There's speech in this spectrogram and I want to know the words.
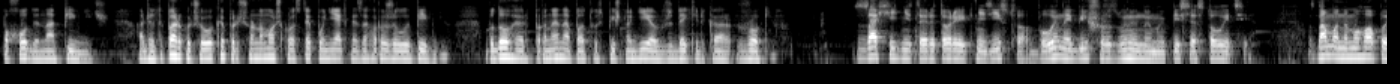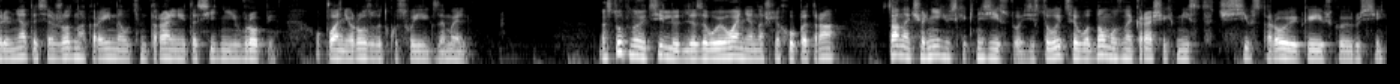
походи на північ. Адже тепер кочовики причорноморського степу ніяк не загрожували півдню, бо договір про ненапад успішно діяв вже декілька років. Західні території князівства були найбільш розвиненими після столиці. З нами не могла порівнятися жодна країна у Центральній та Східній Європі у плані розвитку своїх земель. Наступною ціллю для завоювання на шляху Петра стане Чернігівське князівство зі столицею в одному з найкращих міст часів Старої Київської Русі.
